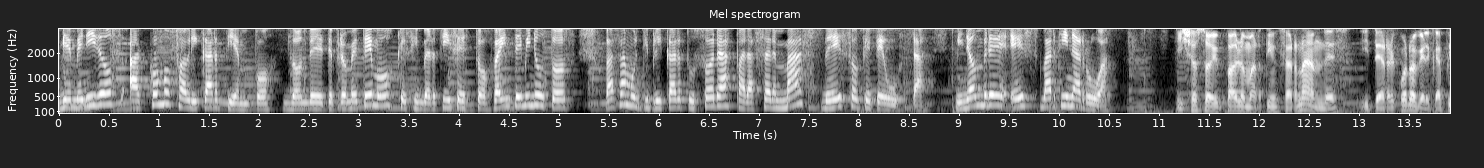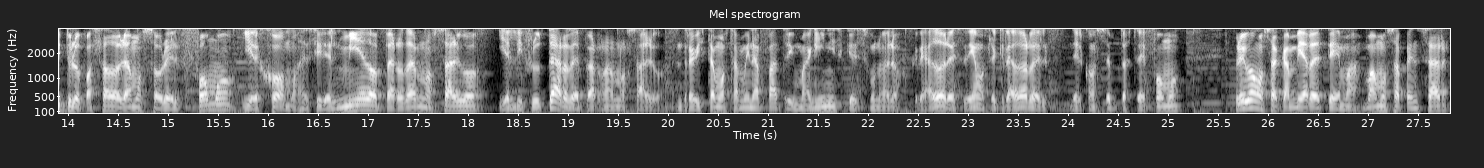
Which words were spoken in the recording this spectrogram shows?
Bienvenidos a Cómo Fabricar Tiempo, donde te prometemos que si invertís estos 20 minutos vas a multiplicar tus horas para hacer más de eso que te gusta. Mi nombre es Martina Rúa. Y yo soy Pablo Martín Fernández y te recuerdo que el capítulo pasado hablamos sobre el FOMO y el HOMO, es decir, el miedo a perdernos algo y el disfrutar de perdernos algo. Entrevistamos también a Patrick McGuinness, que es uno de los creadores, digamos el creador del, del concepto este de FOMO. Pero hoy vamos a cambiar de tema, vamos a pensar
